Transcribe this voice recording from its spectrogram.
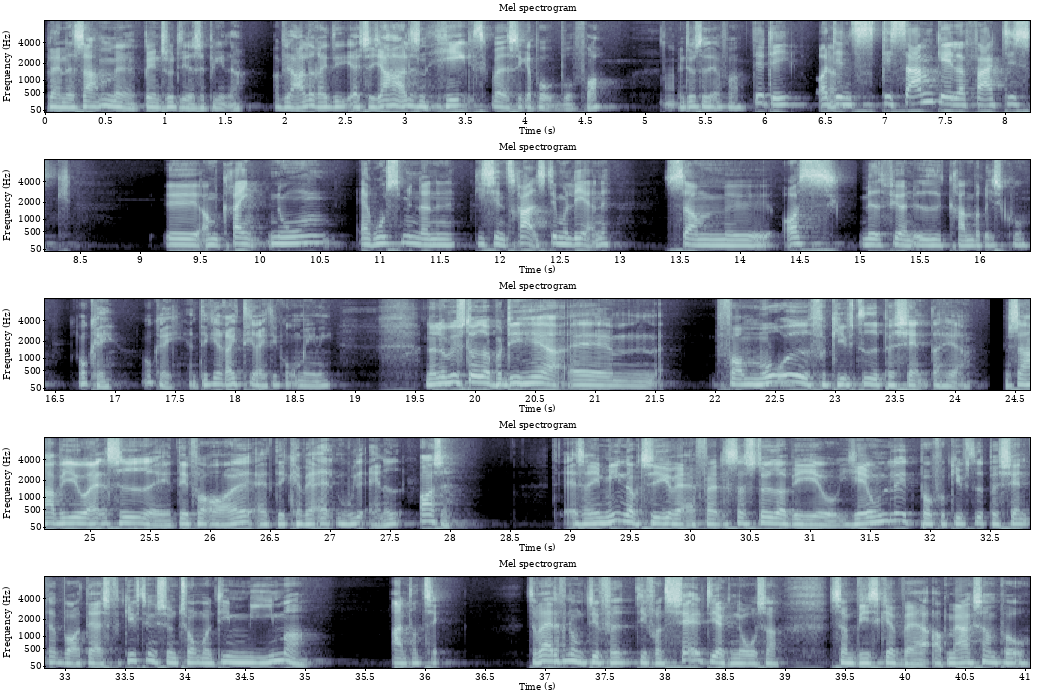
blandet sammen med benzodiazepiner. Og vi har aldrig rigtig, altså jeg har aldrig sådan helt været sikker på, hvorfor. Men det er så derfor. Det er det. Og ja. det, det samme gælder faktisk øh, omkring nogle af rusmidlerne, de centralt stimulerende, som øh, også medfører en øget kramperisiko. Okay, okay. Ja, det giver rigtig, rigtig god mening. Når nu vi støder på de her øh, formodet forgiftede patienter her, så har vi jo altid øh, det for øje, at det kan være alt muligt andet også. Altså i min optik i hvert fald, så støder vi jo jævnligt på forgiftede patienter, hvor deres forgiftningssymptomer, de mimer andre ting. Så hvad er det for nogle differentialdiagnoser, som vi skal være opmærksom på?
